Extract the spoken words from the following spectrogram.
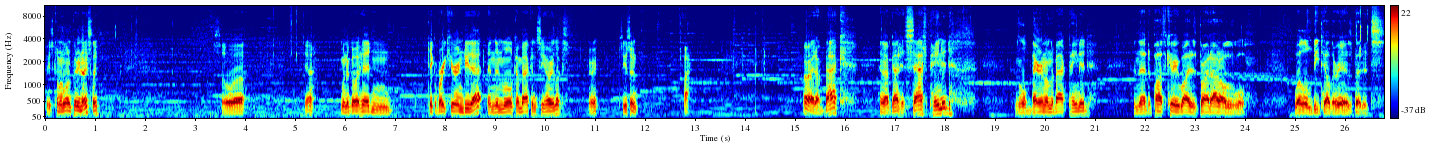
So he's coming along pretty nicely. So, uh, yeah, I'm going to go ahead and take a break here and do that, and then we'll come back and see how he looks. All right, see you soon. Bye. All right, I'm back, and I've got his sash painted, and a little baron on the back painted, and that apothecary white has brought out all the little, well, little detail there is, but it's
